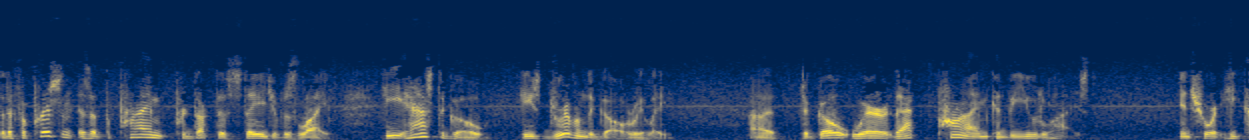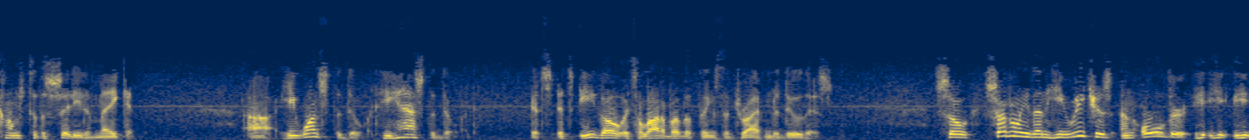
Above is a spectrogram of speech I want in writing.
That if a person is at the prime productive stage of his life, he has to go, he's driven to go, really, uh, to go where that prime can be utilized. In short, he comes to the city to make it. Uh, he wants to do it. He has to do it. It's, it's ego, it's a lot of other things that drive him to do this. So suddenly then he reaches an older, he, he,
